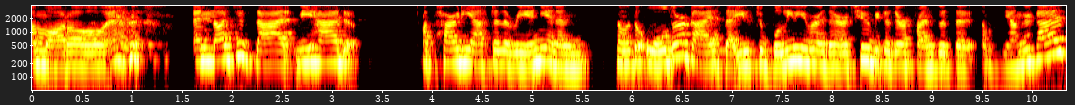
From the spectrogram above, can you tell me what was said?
a model. and not just that, we had a party after the reunion and some of the older guys that used to bully me were there too because they were friends with the, some of the younger guys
